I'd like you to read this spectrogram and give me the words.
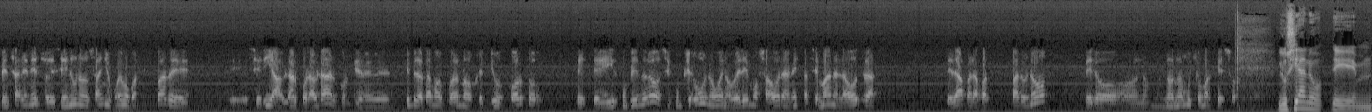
pensar en eso de si en unos dos años podemos participar de, eh, sería hablar por hablar porque siempre tratamos de ponernos objetivos cortos este, ir cumpliéndolo. Se cumplió uno, bueno, veremos ahora en esta semana, en la otra, se da para participar o no, pero no, no, mucho más que eso. Luciano, eh,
